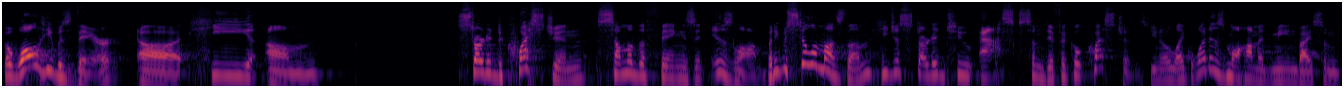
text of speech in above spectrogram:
but while he was there, uh, he um, started to question some of the things in Islam. But he was still a Muslim. He just started to ask some difficult questions. You know, like what does Muhammad mean by some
